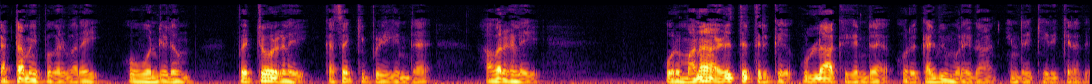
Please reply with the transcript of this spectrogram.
கட்டமைப்புகள் வரை ஒவ்வொன்றிலும் பெற்றோர்களை கசக்கி பிழிகின்ற அவர்களை ஒரு மன அழுத்தத்திற்கு உள்ளாக்குகின்ற ஒரு கல்வி முறைதான் இன்றைக்கு இருக்கிறது.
